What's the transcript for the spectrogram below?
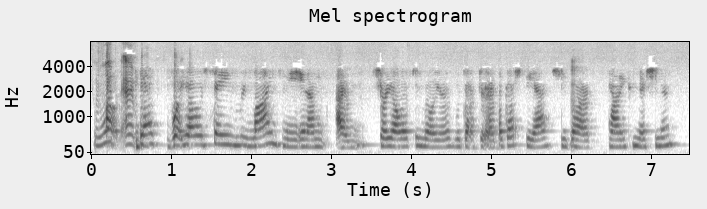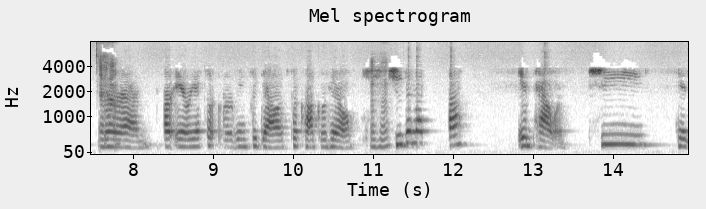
What oh, I, That's what y'all are saying reminds me, and I'm I'm sure y'all are familiar with Dr. Elba Garcia. She's mm. our county commissioner for Uh-huh. um, our area for Irving, for Dallas, for Cockrell Hill. Mhm. She's in power. She has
